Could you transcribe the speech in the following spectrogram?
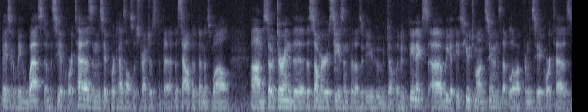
basically west of the Sea of Cortez, and the Sea of Cortez also stretches to the the south of them as well. Um, so during the, the summer season, for those of you who don't live in Phoenix, uh, we get these huge monsoons that blow up from the Sea of Cortez.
